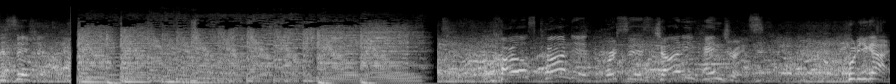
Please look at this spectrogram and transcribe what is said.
decision. Carlos Condit versus Johnny Hendricks. Who do you got?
